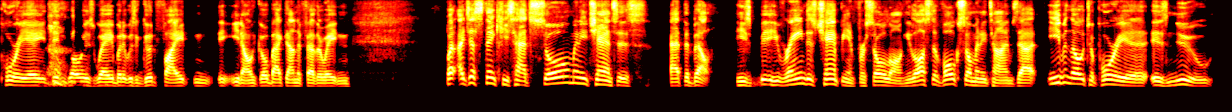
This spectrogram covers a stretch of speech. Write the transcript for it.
Poirier. It didn't go his way, but it was a good fight, and you know, go back down to featherweight. And but I just think he's had so many chances at the belt. He's he reigned as champion for so long. He lost to Volk so many times that even though Topuria is new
